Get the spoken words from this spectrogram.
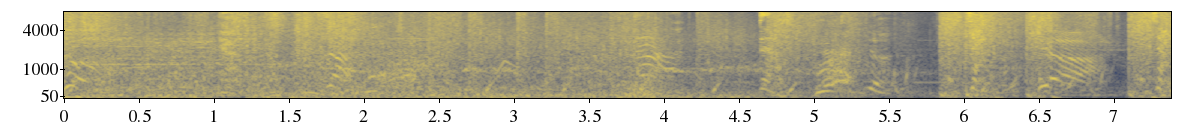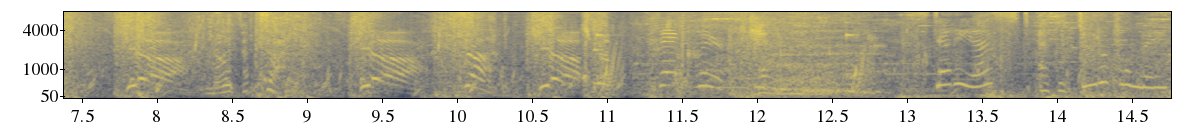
No Stand clear. Steadiest as a dutiful maid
